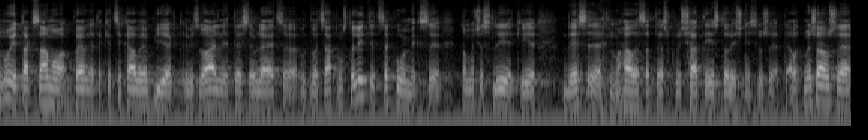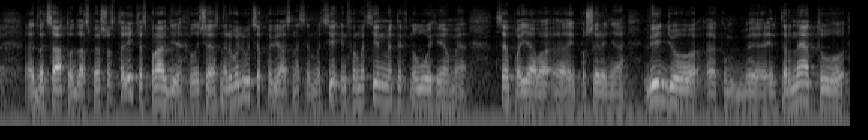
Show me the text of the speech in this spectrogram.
Ну і так само певний такий цікавий об'єкт візуальний теж з'являється в 20 столітті. Це комікси, в тому числі, які десь е, намагалися теж включати історичні сюжети. А от межа вже 20-21 століття справді величезна революція пов'язана з інформаці- інформаційними технологіями. Це поява е, і поширення відео, е, е, інтернету, е,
